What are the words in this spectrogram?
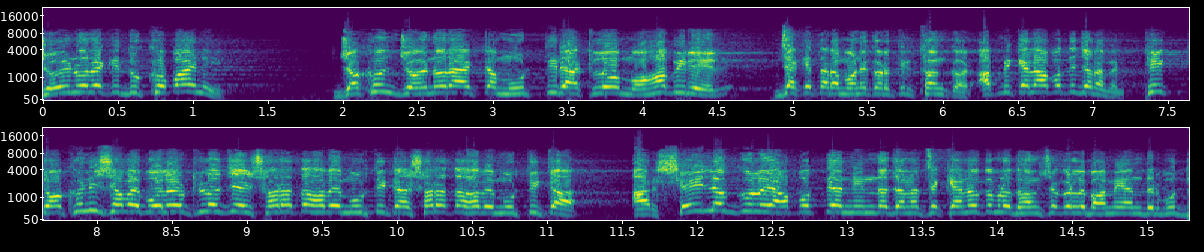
জৈনরা কি দুঃখ পায়নি? যখন জৈনরা একটা মূর্তি রাখল মহাবীরের, যাকে তারা মনে করে তীর্থঙ্কর, আপনি কেন আপত্তি জানাবেন? ঠিক তখনই সবাই বলে উঠল যে সরাতে হবে মূর্তিটা, সরাতে হবে মূর্তিটা। আর সেই লোকগুলো আপত্তি আর নিন্দা জানাচ্ছে, কেন তোমরা ধ্বংস করলে বামিয়ানদের বুদ্ধ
